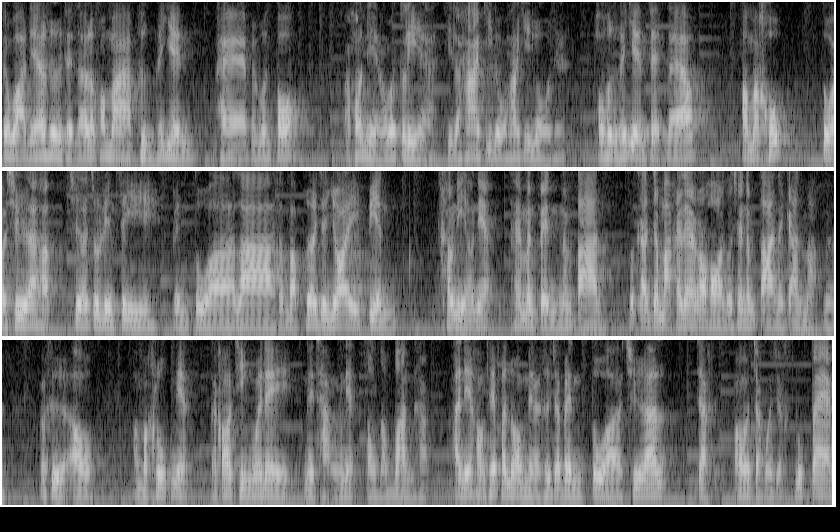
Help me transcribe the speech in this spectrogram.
จังหวะนี้ก็คือเสร็จแล้วเราก็มาผึ่งให้เย็นแผ่ไปบนโต๊ะเอาข้าวเหนียวมาเกลี่ยทีละ5กิโล5กิโลเนี่ยพอผึ่งให้เย็นเสร็จแล้วเอามาคลุกตัวเชื้อครับเชื้อจุลินทรีย์เป็นตัวลาสำหรับเพื่อจะย่อยเปลี่ยนข้าวเหนียวเนี่ยให้มันเป็นน้ำตาลเพื่อการจะหมักให้ได้แอลกอฮอล์ต้องใช้น้ำตาลในการหมักเนอะก็คือเอาเอามาคลุกเนี่ยแล้วก็ทิ้งไว้ในในถังเนี่ยสองสามวันครับ อันนี้ของเทพนมเนี่ยคือจะเป็นตัวเชื้อจากเอาจากมาจากลูกแป้ง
